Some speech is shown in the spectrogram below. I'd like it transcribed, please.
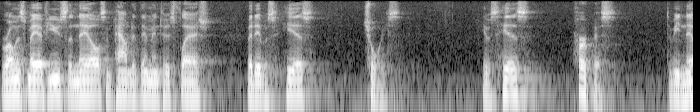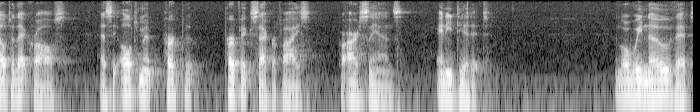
The Romans may have used the nails and pounded them into his flesh, but it was his choice. It was his purpose to be nailed to that cross as the ultimate perfect sacrifice for our sins. And he did it. Lord, we know that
